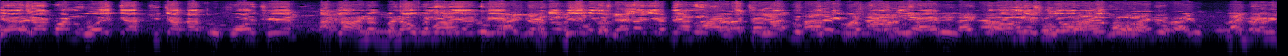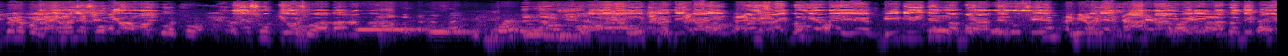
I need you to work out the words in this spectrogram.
ધ્યાન રાખવાનું હોય કે આ ખીચા કાતરું કોણ છે આટલા અનંત બનાવ બની રહ્યા છે. બે દિવસ પહેલા જે એક સાડા છ લાખનું મને શું જવાબ આપો છો? મને શું કહેવા માંગો છો? તમે શું કહો છો આ બાર તમારા ઉચ્ચ અધિકારી પણ સાહેબોને અમે એ બી ડિવિઝનમાં પણ આપેલું છે. અને આ કામગીરી બાબતે તમે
